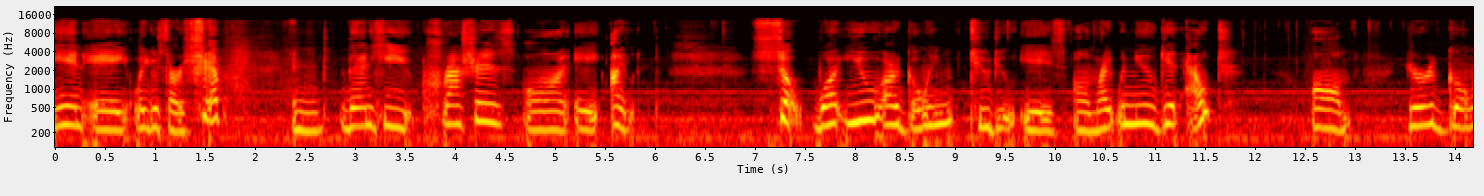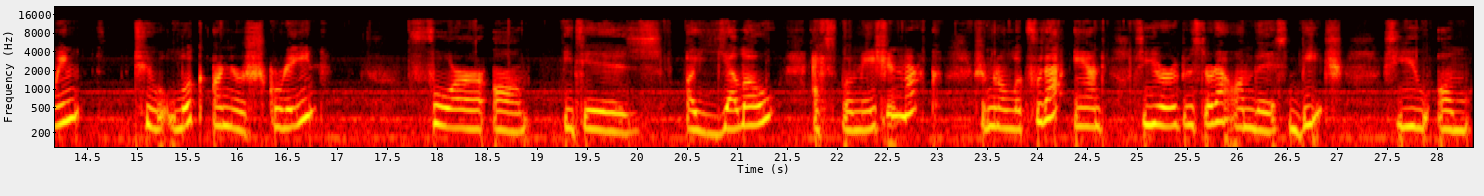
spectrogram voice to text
in a Lego Star Wars ship, and then he crashes on a island. So what you are going to do is um right when you get out, um you're going to look on your screen for um it is a yellow exclamation mark. So you're gonna look for that and so you're gonna start out on this beach. So you um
